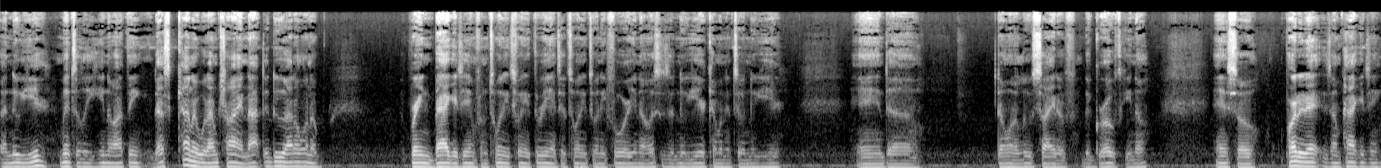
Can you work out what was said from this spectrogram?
a new year mentally. You know, I think that's kind of what I'm trying not to do. I don't want to bring baggage in from 2023 into 2024. You know, this is a new year coming into a new year. And uh, don't want to lose sight of the growth, you know. And so part of that is unpackaging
